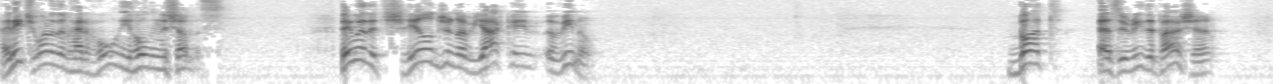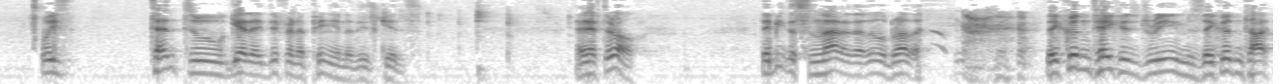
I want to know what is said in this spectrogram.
And each one of them had holy, holy neshamas. They were the children of Yaakov Avinu. But, as we read the Parsha, we tend to get a different opinion of these kids. And after all, they beat the snot of that little brother. they couldn't take his dreams. They couldn't talk.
